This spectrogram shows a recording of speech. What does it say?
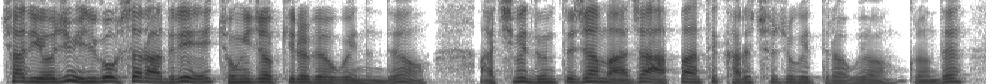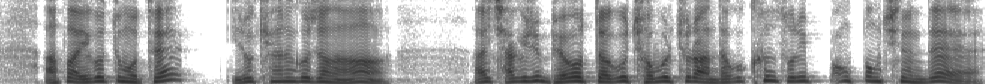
차디 요즘 7살 아들이 종이접기를 배우고 있는데요. 아침에 눈 뜨자마자 아빠한테 가르쳐 주고 있더라고요. 그런데 아빠 이것도 못해? 이렇게 하는 거잖아. 아니 자기 좀 배웠다고 접을 줄 안다고 큰 소리 뻥뻥 치는데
